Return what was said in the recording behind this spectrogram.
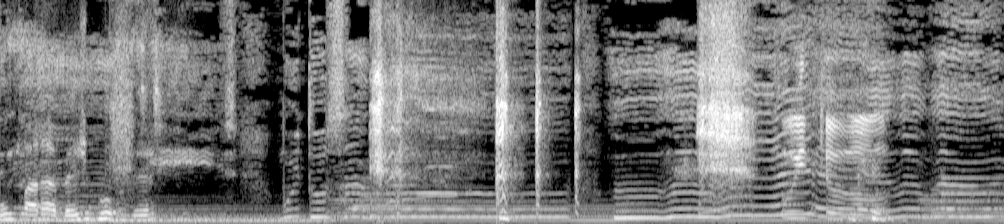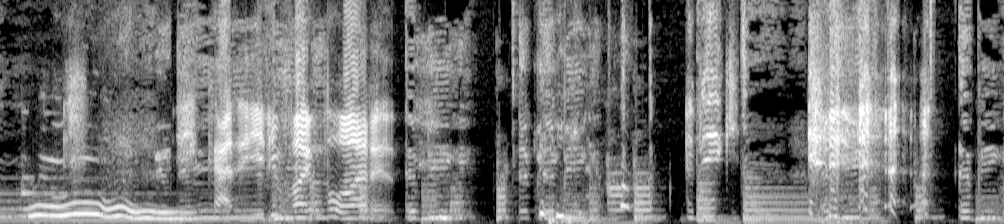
um parabéns gourmet. Muito bom. Cara, e ele vai embora. É big, é big, É big. é big,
